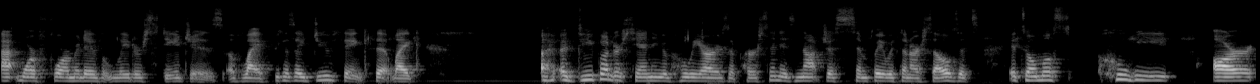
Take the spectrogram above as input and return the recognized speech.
at more formative later stages of life, because I do think that, like, a, a deep understanding of who we are as a person is not just simply within ourselves it's it's almost who we are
